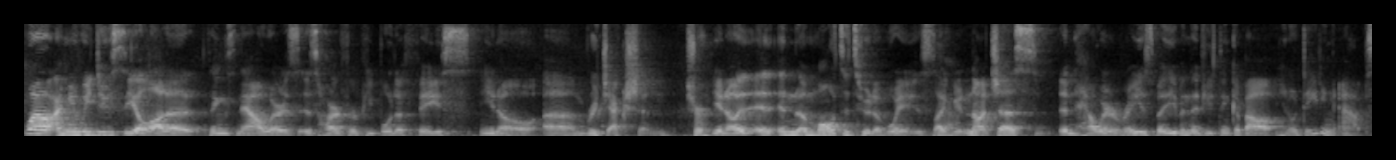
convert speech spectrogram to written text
Well, I mean, we do see a lot of things now where it's, it's hard for people to face, you know, um, rejection. Sure. You know, in, in a multitude of ways. Like Yeah. not just in how we're raised, but even if you think about, you know, dating apps.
